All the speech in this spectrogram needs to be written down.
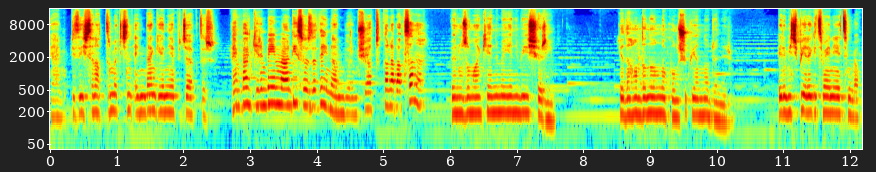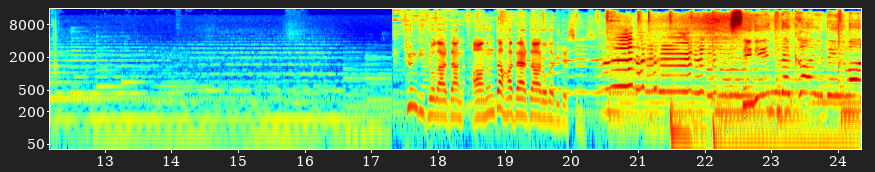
Yani bizi işten attırmak için elinden geleni yapacaktır. Hem ben Kerim Bey'in verdiği sözde de inanmıyorum. Şu yaptıklarına baksana. Ben o zaman kendime yeni bir iş arayayım. Ya da Handan Hanım'la konuşup yanına dönerim. Benim hiçbir yere gitmeye niyetim yok. tüm videolardan anında haberdar olabilirsiniz. Senin de kalbin vardı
